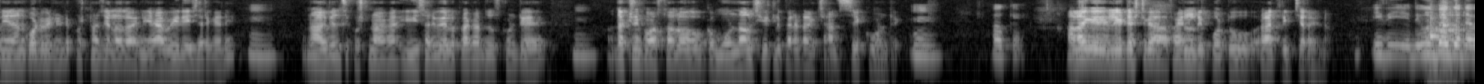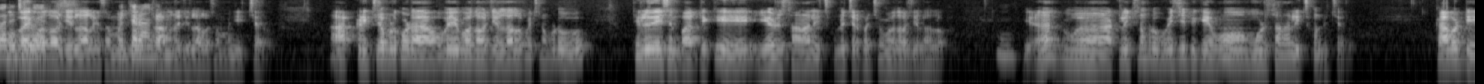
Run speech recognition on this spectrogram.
నేను అనుకోవడం ఏంటంటే కృష్ణా జిల్లాలో ఆయన యాభై ఐదు వేశారు కానీ నాకు తెలిసి కృష్ణా ఈ సర్వేల ప్రకారం చూసుకుంటే దక్షిణ కోస్తాలో ఒక మూడు నాలుగు సీట్లు పెరగడానికి ఛాన్సెస్ ఎక్కువ ఉంటాయి. ఓకే. అలాగే లేటెస్ట్గా ఫైనల్ రిపోర్టు రాత్రి ఇచ్చారు ఆయన. ఇది ఉభయ గోదావరి ఉభయ గోదావరి జిల్లాలకు సంబంధించి ఉత్తరాంధ్ర. జిల్లాలకు సంబంధించి ఇచ్చారు. అక్కడ ఇచ్చినప్పుడు కూడా ఉభయ గోదావరి జిల్లాలకు వచ్చినప్పుడు తెలుగుదేశం పార్టీకి ఏడు స్థానాలు ఇచ్చుకుంటూ వచ్చారు పశ్చిమ గోదావరి జిల్లాలో. అట్లా ఇచ్చినప్పుడు వైసీపీకి ఏమో మూడు స్థానాలు ఇచ్చుకుంటూ వచ్చారు. కాబట్టి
